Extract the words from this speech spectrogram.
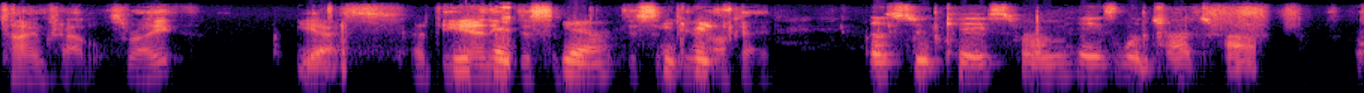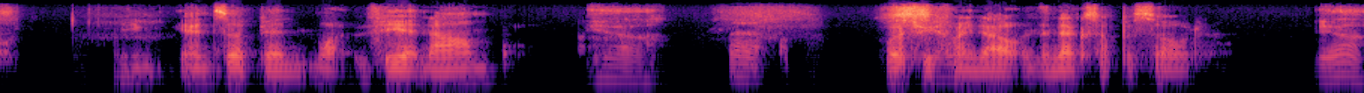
time travels right Yes. at the He end he takes- dis- yeah, disappears. takes- Okay, a suitcase from Hazel and Cha Cha. He ends up in what Vietnam, yeah, which we find out in the next episode. yeah,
